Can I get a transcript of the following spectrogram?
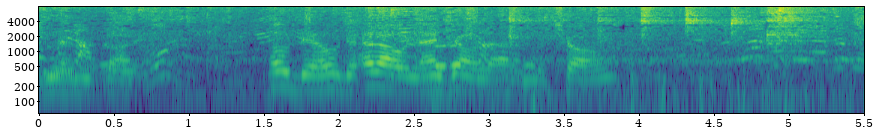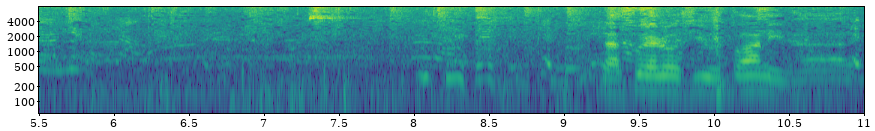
ဒီလူကားတွေဟုတ်တယ်ဟုတ်တယ်အဲ့ဒါကိုလမ်းလျှောက်လာတာမချောင်း ဒါဆွဲတော့စီကိုသွားနေတာတဲ့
